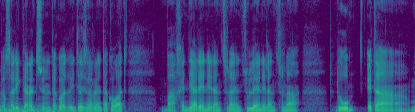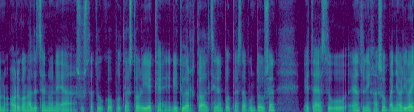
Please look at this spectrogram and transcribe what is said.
gauzarik garrantzionetako eta interesgarrenetako bat ba, jendearen erantzuna, entzuleen erantzuna dugu. eta bueno, aurrekoan galdetzen nuen ea sustatuko podcast horiek gehitu beharko altziren podcasta.eu zen eta ez dugu erantzunik jaso, baina hori bai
